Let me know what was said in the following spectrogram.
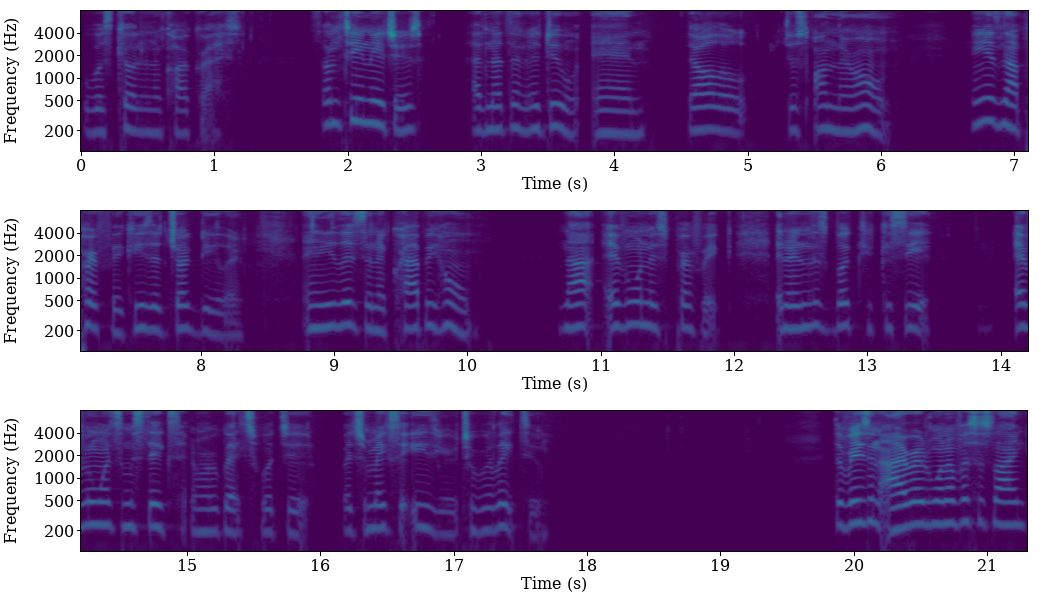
who was killed in a car crash. Some teenagers have nothing to do and they're all just on their own. Nate is not perfect. He's a drug dealer and he lives in a crappy home. Not everyone is perfect, and in this book you can see everyone's mistakes and regrets, which is, which makes it easier to relate to. The reason I read One of Us is Lying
